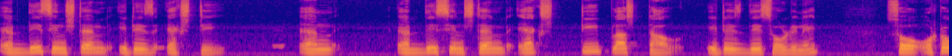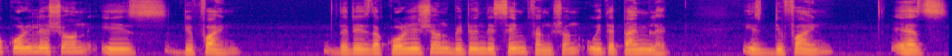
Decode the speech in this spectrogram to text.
at this instant it is x t and at this instant x t plus tau it is this ordinate. So, autocorrelation is defined that is the correlation between the same function with a time lag is defined as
